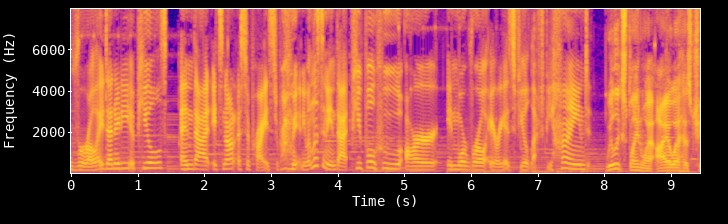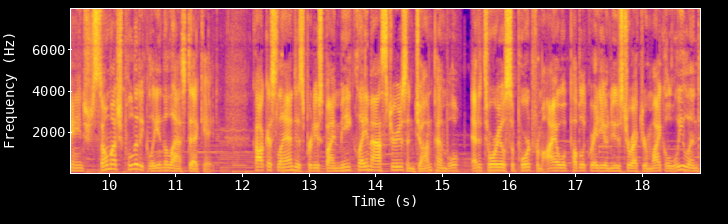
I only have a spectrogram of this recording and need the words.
rural identity appeals, and that it's not a surprise to probably anyone listening that people who are in more rural areas feel left behind. We'll explain why Iowa has changed so much politically in the last decade. Caucus Land is produced by me, Clay Masters, and John Pemble. Editorial support from Iowa Public Radio News Director Michael Leland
